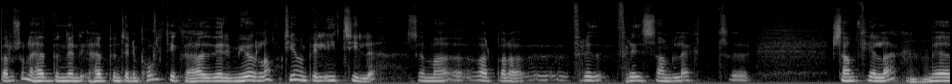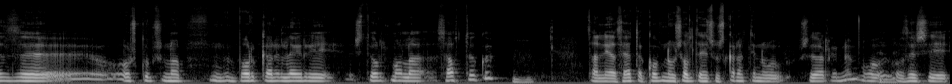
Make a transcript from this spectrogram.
bara svona hefbundin, hefbundin í pólitík, það hafði verið mjög langt tímanbíl í Tíle sem var bara uh, frið, friðsamlegt uh, samfélag mm -hmm. með óskup svona borgarlegri stjórnmála þáttöku mm -hmm. þannig að þetta kom nú svolítið eins og skrattin úr söðarlegnum og, mm -hmm. og þessi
